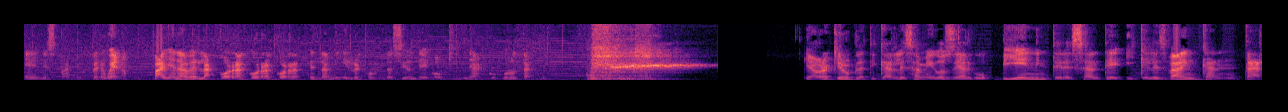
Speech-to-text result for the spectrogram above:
en español. Pero bueno, vayan a verla, corran, corran, corran. Es la mini recomendación de Okina Kokorotaku. Y ahora quiero platicarles amigos de algo bien interesante y que les va a encantar.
